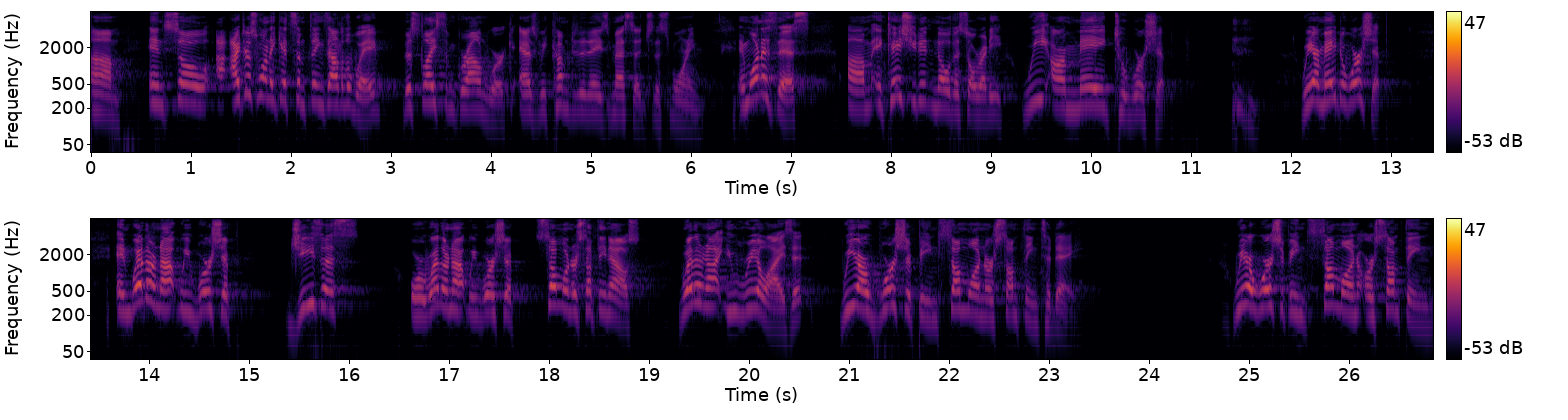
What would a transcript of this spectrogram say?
Um, and so I just want to get some things out of the way. Let's lay some groundwork as we come to today's message this morning. And one is this um, in case you didn't know this already, we are made to worship. we are made to worship. And whether or not we worship Jesus or whether or not we worship someone or something else, whether or not you realize it, we are worshiping someone or something today. We are worshiping someone or something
